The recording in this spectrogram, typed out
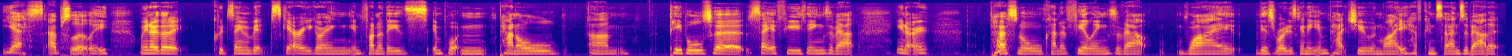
Yes, absolutely. We know that it could seem a bit scary going in front of these important panel um, people to say a few things about, you know, personal kind of feelings about why this road is going to impact you and why you have concerns about it.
